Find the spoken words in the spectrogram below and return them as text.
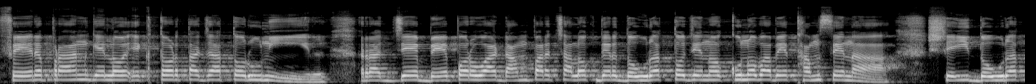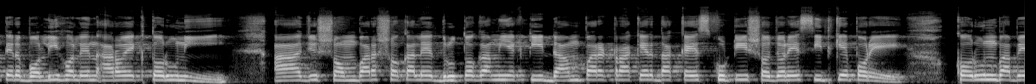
ফের প্রাণ গেল একতরতাজা তরুণীর। রাজ্যে বেপরোয়া ডাম্পার চালকদের দৌরাত্ম যেন কোনোভাবে থামছে না। সেই দৌরাত্মের বলি হলেন আরও এক তরুণী। আজ সোমবার সকালে দ্রুতগামী একটি ডাম্পার ট্রাকের ধাক্কায় স্কুটি সজোরে সিটকে পড়ে। করুণভাবে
